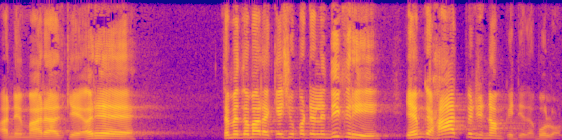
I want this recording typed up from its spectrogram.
અને મહારાજ કે, અરે, તમે તમારા કેશુ પટેલની દીકરી. એમ કે, હાથ પેઢી નામ કહી દીધા. બોલો.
